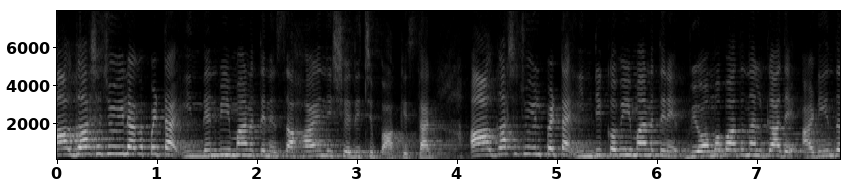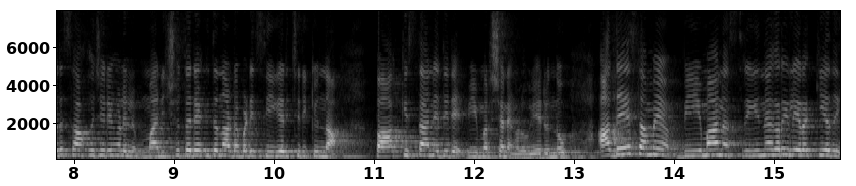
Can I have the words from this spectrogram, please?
ആകാശചുഴലിലകപ്പെട്ട ഇന്ത്യൻ വിമാനത്തിന് സഹായം നിഷേധിച്ച് പാകിസ്ഥാൻ. ആകാശചുഴലിൽപ്പെട്ട ഇൻഡിക്കോ വിമാനത്തിന് വ്യോമപാത നൽകാതെ അടിയന്തര സാഹചര്യങ്ങളിൽ മനുഷ്യത്വരഹിത നടപടി സ്വീകരിച്ചിരിക്കുന്ന പാകിസ്ഥാനെതിരെ വിമർശനങ്ങൾ ഉയരുന്നു. അതേസമയം വിമാനം ശ്രീനഗറിൽ ഇറക്കിയത്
